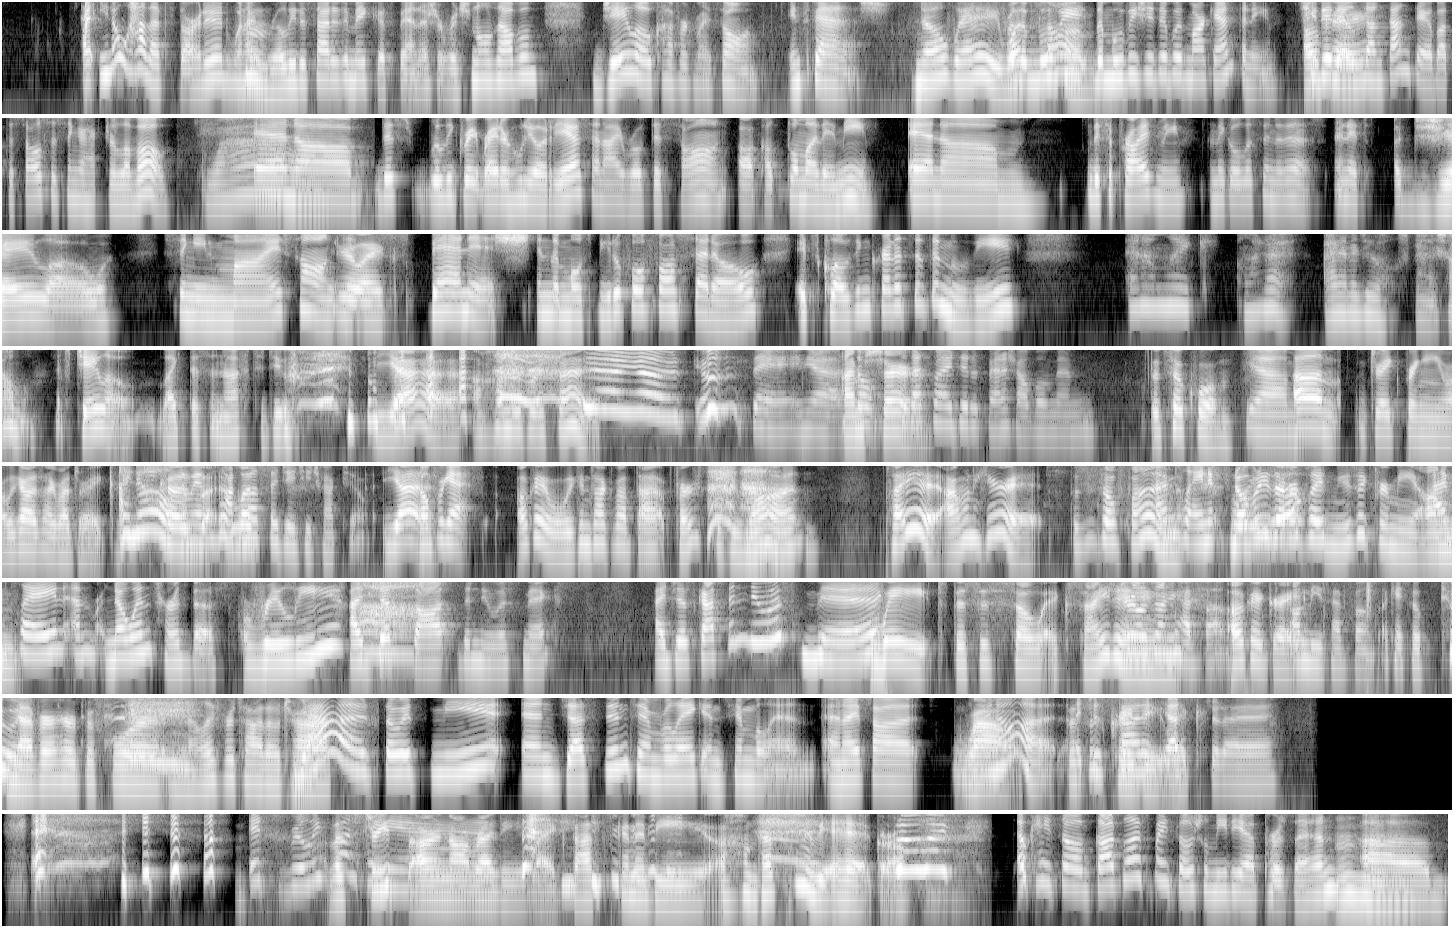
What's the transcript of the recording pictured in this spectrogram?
I- You know how that started when I Hmm. really decided to make a Spanish originals album? J Lo covered my song in Spanish No way. for what the movie. song? The movie she did with Marc Anthony. She did El Cantante about the salsa singer Hector Lavoe. wow. And um, this really great writer, Julio Reyes, and I wrote this song uh, called Toma de Mi. And um, they surprise me and they go, listen to this. And it's a J-Lo singing my song You're in like- Spanish in the most beautiful falsetto. It's closing credits of the movie. And I'm like, oh my God, I got to do a whole Spanish album. If J-Lo liked this enough to do. yeah, a hundred Yeah, percent. yeah. It was, it was insane. Yeah. I'm so, sure. So that's why I did a Spanish album. And That's so cool. yeah. Um, Drake bringing you up. We got to talk about Drake. I know. And we have to talk about the JT track too. Yes. Don't forget. Okay, well, we can talk about that first if you want. Play it. I want to hear it. This is so fun. I'm playing it for Nobody's you. ever played music for me on. I'm playing, and no one's heard this. really? I just got the newest mix. I just got the newest mix. Wait, this is so exciting. You're on your headphones. Okay, great. On these headphones. Okay, so. Never heard before Nelly Furtado track. Yeah, so it's me and Justin Timberlake and Timbaland, and I thought, Wow, why not? I this is just got crazy, it like- yesterday. it's really The streets are not ready. Like that's gonna be um, that's gonna be a hit, girl. So like, okay, so God bless my social media person, Mhm. um,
